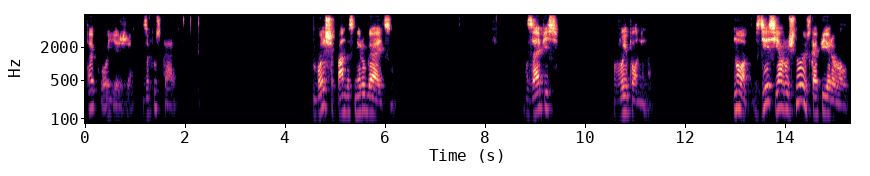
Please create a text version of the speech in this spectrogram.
Такое же. Запускаю. Больше пандас не ругается. Запись выполнена. Но здесь я вручную скопировал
